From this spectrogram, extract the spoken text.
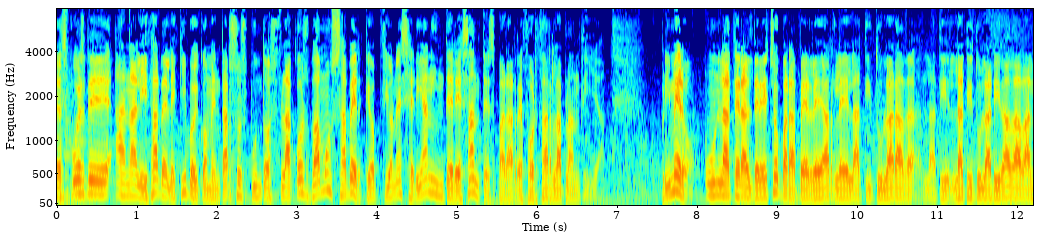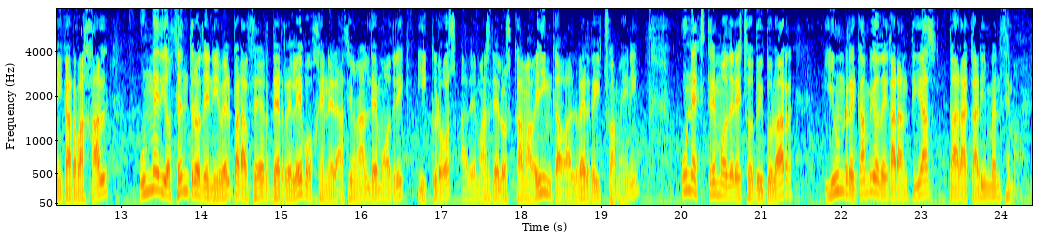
Después de analizar el equipo y comentar sus puntos flacos, vamos a ver qué opciones serían interesantes para reforzar la plantilla. Primero, un lateral derecho para pelearle la, titularidad a Dani Carvajal, un mediocentro de nivel para hacer de relevo generacional de Modric y Cross, además de los Camavinga, Valverde y Chuameni, un extremo derecho titular y un recambio de garantías para Karim Benzema.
